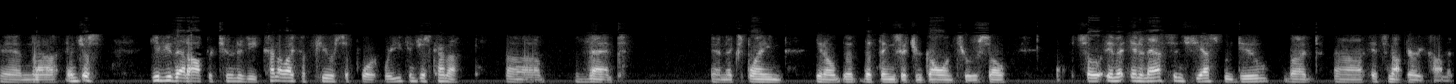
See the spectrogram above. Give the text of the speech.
and uh, and just give you that opportunity, kind of like a peer support, where you can just kind of uh, vent and explain, you know, the the things that you're going through. So, so in in an essence, yes, we do, but uh, it's not very common.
